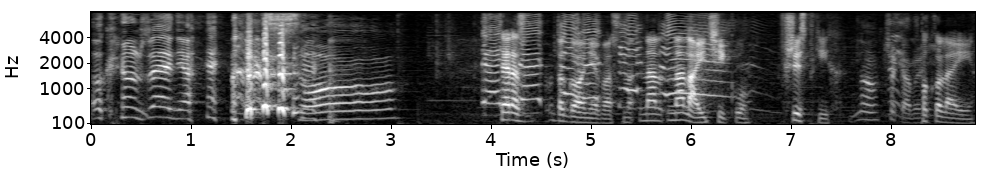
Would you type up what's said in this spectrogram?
okrążenia! Co? Teraz dogonię was na, na, na lajciku. Wszystkich. No, czekamy. Po kolei.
